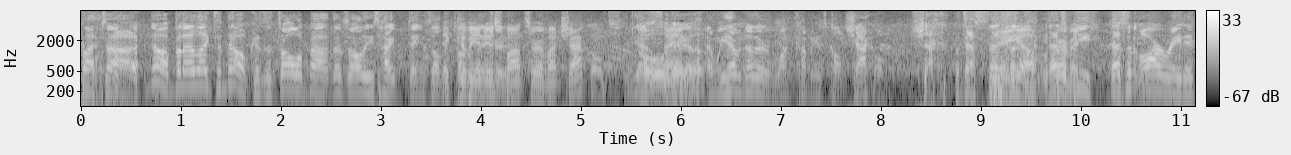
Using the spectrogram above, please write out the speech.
But uh, no, but I like to know because it's all about there's all these hype things. All the It could be a new sponsor of Unshackled. Yes, Oh, there you go. And we have another one coming. It's called Shackle. Shocker. But that's that's There you a, go. that's, Perfect. P, that's an R-rated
